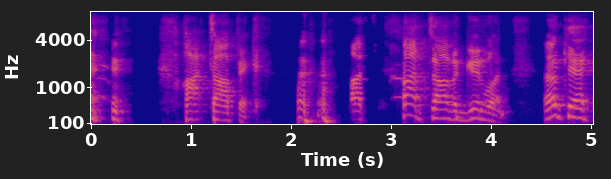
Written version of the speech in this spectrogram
Hot topic. Hot, hot topic good one. Okay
